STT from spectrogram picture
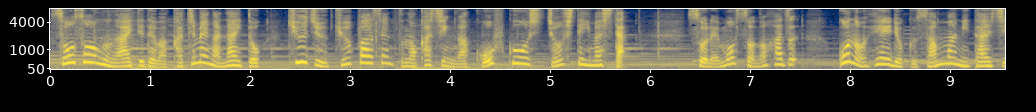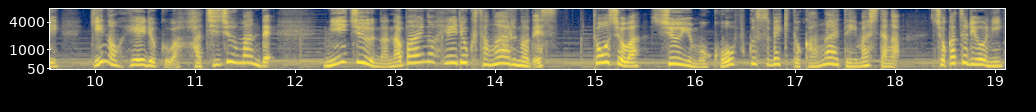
曹操軍相手では勝ち目がないと99%の家臣が降伏を主張していました。それもそのはず。呉の兵力3万に対し義の兵力は80万で27倍の兵力差があるのです。当初は周囲も降伏すべきと考えていましたが諸葛亮に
